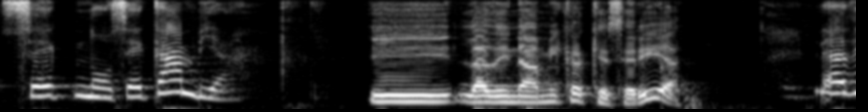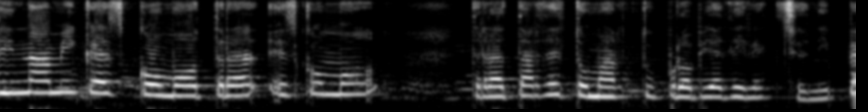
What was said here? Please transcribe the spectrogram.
se, no se cambia. ¿Y la dinámica qué sería? La dinámica es como, tra- es como tratar de tomar tu propia dirección IP.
